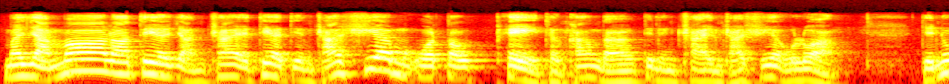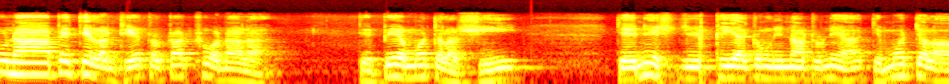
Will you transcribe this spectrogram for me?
嘛人嘛那地人茶地地茶歇木我到陪同看到地人茶茶歇我咯。 เจนูนาเป็นเจลันเทียตัวตัดชั่วนาละเจเปียมดจะละสีเจนี่เข่ายตรงนี้นาตรงนี้ฮะเจมดจะละ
